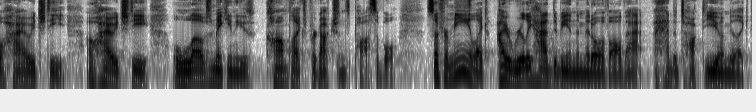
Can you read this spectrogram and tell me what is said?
Ohio HD. Ohio HD loves making these complex productions possible. So for me, like I really had to be in the middle of all that. I had to talk to you and be like,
